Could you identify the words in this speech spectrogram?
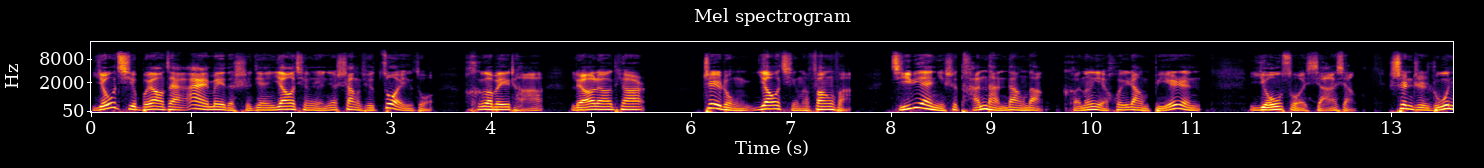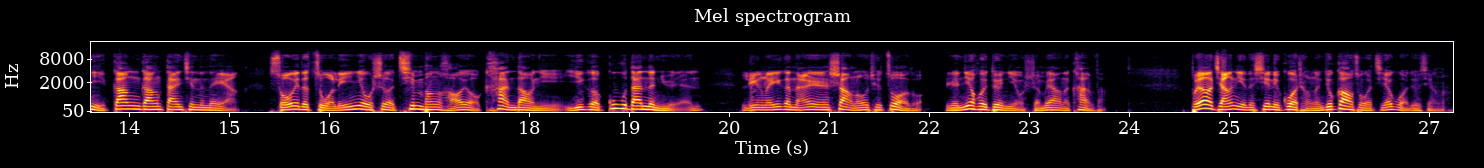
尤其不要在暧昧的时间邀请人家上去坐一坐，喝杯茶，聊聊天儿。这种邀请的方法，即便你是坦坦荡荡，可能也会让别人有所遐想，甚至如你刚刚担心的那样，所谓的左邻右舍、亲朋好友看到你一个孤单的女人，领了一个男人上楼去坐坐，人家会对你有什么样的看法？不要讲你的心理过程了，你就告诉我结果就行了。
